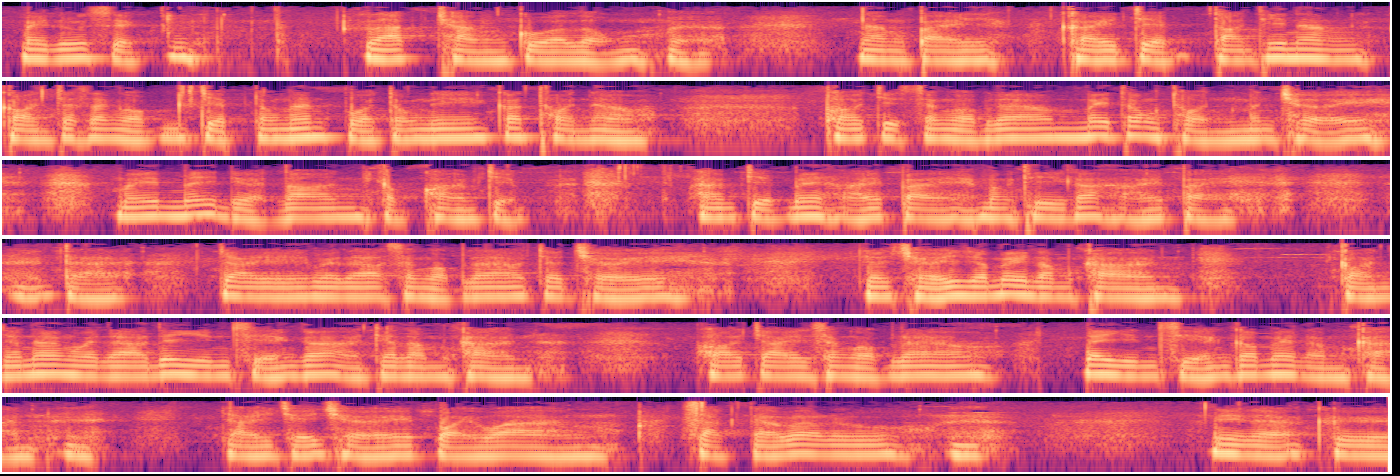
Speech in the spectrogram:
ไม่รู้สึกรักชังกลัวหลงนั่งไปเคยเจ็บตอนที่นั่งก่อนจะสงบเจ็บตรงนั้นปวดตรงนี้ก็ทนเอา พอจิตสงบแล้วไม่ต้องทนมันเฉย ไม่ไม่เดือดร้อนกับความเจ็บ ความเจ็บไม่หายไป บางทีก็หายไป แต่ใจเวลาสงบแล้วจะเฉย จะเฉยจะไม่ลำคาญ ก่อนจะนั่งเวลาได้ยินเสียงก็อาจจะลำคาญ พอใจสงบแล้ว ได้ยินเสียงก็ไม่ลำคาญ ใจเฉยๆปล่อยวาง สักแต่ว่ารู้ นี่แหละคือ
